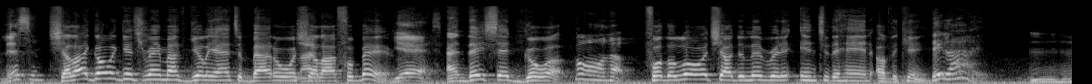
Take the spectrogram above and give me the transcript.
Listen. Shall I go against Ramoth Gilead to battle, or shall I forbear? Yes. And they said, Go up, Go on up. for the Lord shall deliver it into the hand of the king. They lied. Mm-hmm.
